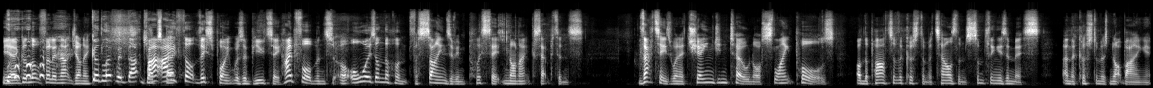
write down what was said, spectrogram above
Yeah, good luck filling that, Johnny. Good luck with that job. I, I thought this point was a beauty. High performance are always on the hunt for signs of implicit non acceptance. That is when a change in tone or slight pause on the part of the customer tells them something is amiss and the customer's not buying it.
